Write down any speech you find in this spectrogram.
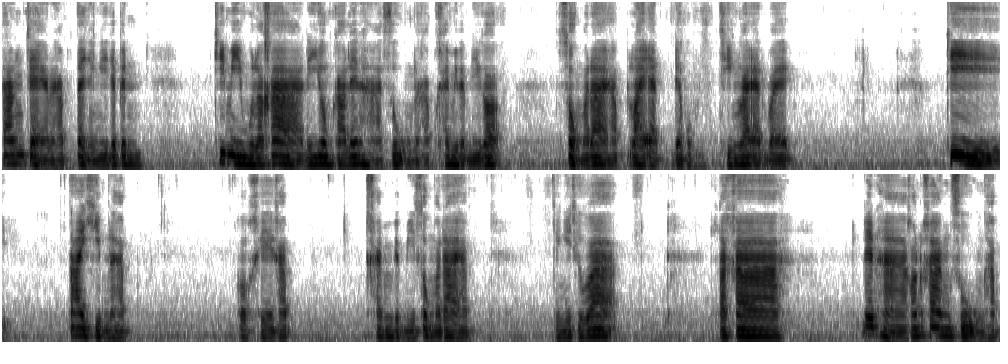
สร้างแจกนะครับ แต่อย่างนี้จะเป็นที่มีมูลค่านิยมการเล่นหาสูงนะครับ ใครมีแบบนี้ก็ส่งมาได้ครับไลน์แอดเดี๋ยวผมทิ้งไลน์แอดไว้ ที่ใต้คลิปนะครับ โอเคครับ ใครมีแบบนี้ส่งมาได้ครับ อย่างนี้ถือว่า ราคาเล่นหาค่อนข้างสูงครับ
